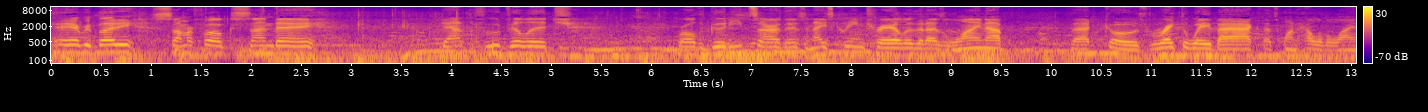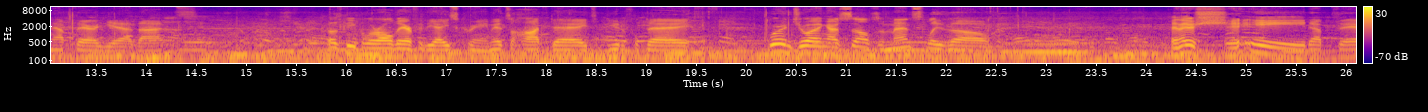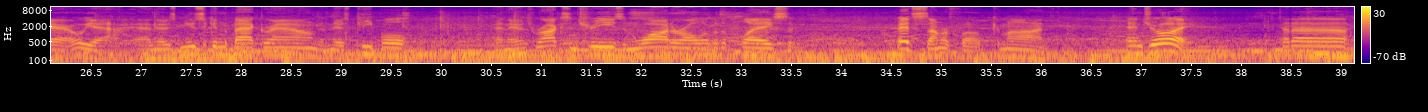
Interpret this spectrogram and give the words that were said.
Hey everybody, Summerfolk's Sunday down at the Food Village where all the good eats are. There's an ice cream trailer that has a lineup that goes right the way back. That's one hell of a lineup there. Yeah, that's those people are all there for the ice cream. It's a hot day, it's a beautiful day. We're enjoying ourselves immensely though. And there's shade up there, oh yeah. And there's music in the background, and there's people, and there's rocks and trees and water all over the place. And it's Summerfolk, come on. Enjoy. Ta-da!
